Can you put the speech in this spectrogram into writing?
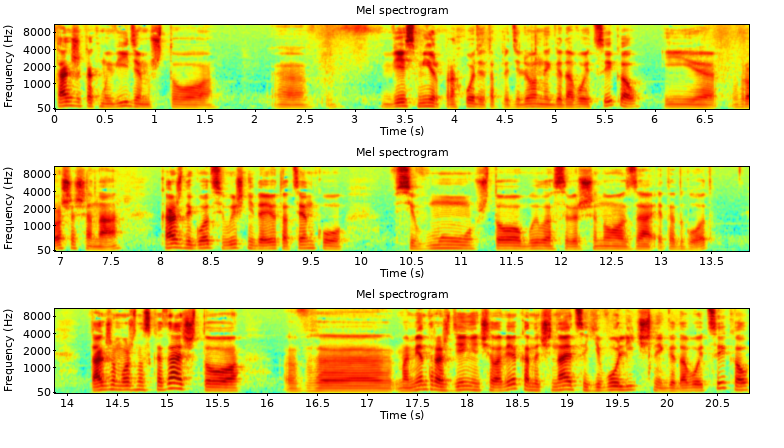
Так же, как мы видим, что э, весь мир проходит определенный годовой цикл, и в Роша Шана каждый год Всевышний дает оценку всему, что было совершено за этот год. Также можно сказать, что в момент рождения человека начинается его личный годовой цикл,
